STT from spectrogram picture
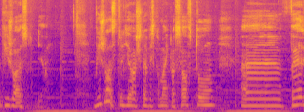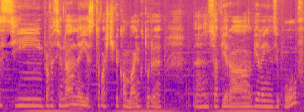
Visual Studio. Visual Studio środowisko Microsoftu. W wersji profesjonalnej jest to właściwie Combine, który e, zawiera wiele języków.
